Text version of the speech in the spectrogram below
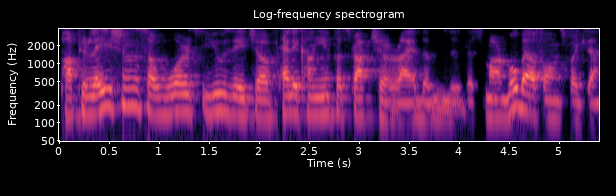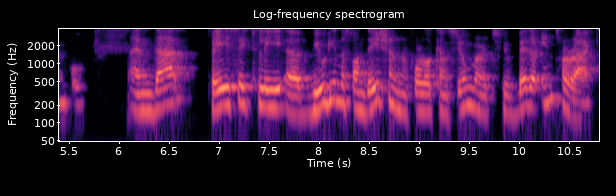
populations of world's usage of telecom infrastructure, right? The, the, the smart mobile phones, for example. And that basically uh, building the foundation for the consumer to better interact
